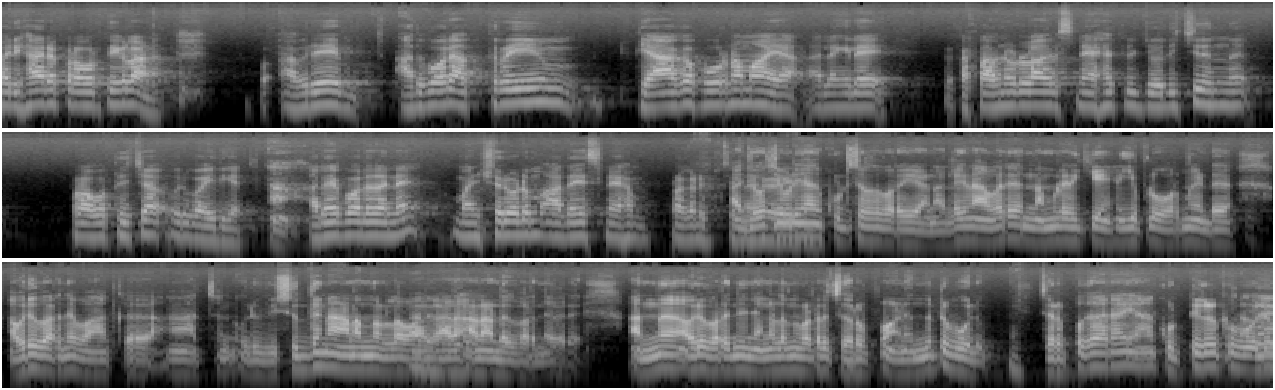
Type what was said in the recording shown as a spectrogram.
പരിഹാര പ്രവർത്തികളാണ് അവർ അതുപോലെ അത്രയും ത്യാഗപൂർണമായ അല്ലെങ്കിൽ കർത്താവിനോടുള്ള ഒരു സ്നേഹത്തിൽ ജ്വലിച്ചു നിന്ന് പ്രവർത്തിച്ച ഒരു വൈദികൻ. അതേപോലെ തന്നെ മനുഷ്യരോടും അതേ സ്നേഹം പ്രകടിപ്പിച്ചു ജോർജ് ഇവിടെ ഞാൻ കൂട്ടിച്ചേർത്ത് പറയുകയാണ്. അല്ലെങ്കിൽ അവരെ നമ്മൾ എനിക്ക് എനിക്കിപ്പോൾ ഓർമ്മയുണ്ട്. അവർ പറഞ്ഞ വാക്ക് ആ അച്ഛൻ ഒരു വിശുദ്ധനാണെന്നുള്ള വാക്ക് ആളാണ് പറഞ്ഞവർ അന്ന് അവർ പറഞ്ഞു ഞങ്ങളൊന്ന് വളരെ ചെറുപ്പമാണ്. എന്നിട്ട് പോലും ചെറുപ്പക്കാരായ ആ കുട്ടികൾക്ക് പോലും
